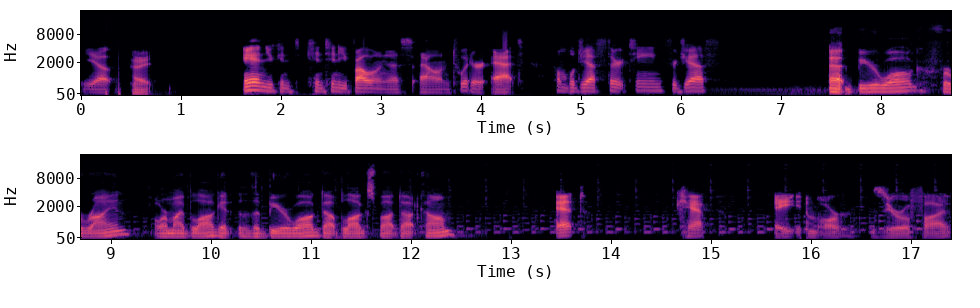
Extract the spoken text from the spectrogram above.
Yep. All right. And you can t- continue following us on Twitter at HumbleJeff13 for Jeff. At Beerwog for Ryan, or my blog at thebeerwog.blogspot.com. At cap AMR05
